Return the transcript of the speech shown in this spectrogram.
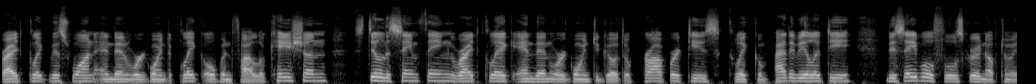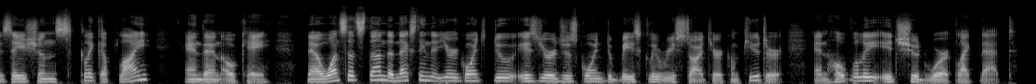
right click this one and then we're going to click open file location still the same thing right click and then we're going to go to properties click compatibility disable full screen optimizations click apply and then okay now once that's done the next thing that you're going to do is you're just going to basically restart your computer and hopefully it should work like that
